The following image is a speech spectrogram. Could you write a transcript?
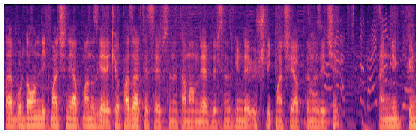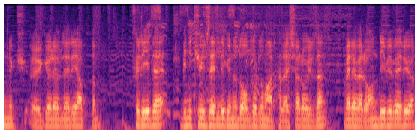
Tabi burada 10 lig maçını yapmanız gerekiyor. Pazartesi hepsini tamamlayabilirsiniz. Günde 3 lig maçı yaptığınız için. Ben günlük- e, görevleri yaptım. Free'de 1250 günü doldurdum arkadaşlar. O yüzden vere vere 10 dB veriyor.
